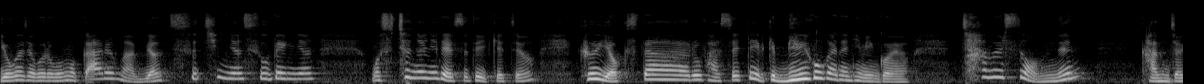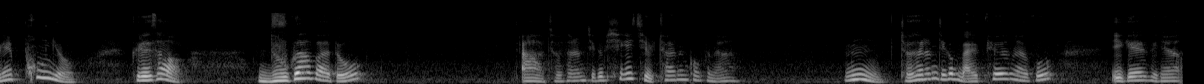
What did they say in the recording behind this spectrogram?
요가적으로 보면 까르마 몇 수십 년, 수백 년, 뭐 수천 년이 될 수도 있겠죠. 그 역사로 봤을 때 이렇게 밀고 가는 힘인 거예요. 참을 수 없는 감정의 폭류. 그래서 누가 봐도 아, 저 사람 지금 시기 질투하는 거구나. 음, 저 사람 지금 말 표현하고 이게 그냥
